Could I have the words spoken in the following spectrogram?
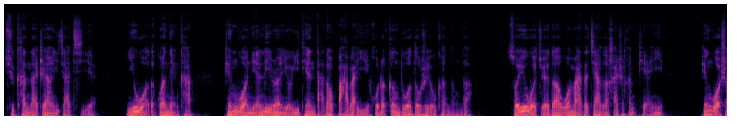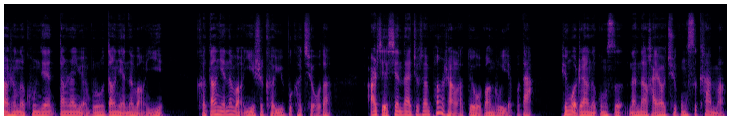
去看待这样一家企业。以我的观点看，苹果年利润有一天达到八百亿或者更多都是有可能的，所以我觉得我买的价格还是很便宜。苹果上升的空间当然远不如当年的网易，可当年的网易是可遇不可求的，而且现在就算碰上了，对我帮助也不大。苹果这样的公司，难道还要去公司看吗？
